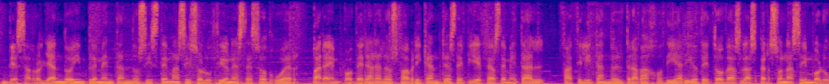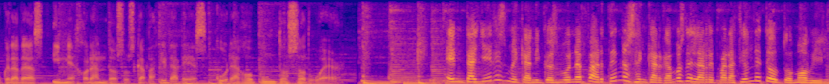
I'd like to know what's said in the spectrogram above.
desarrollando e implementando sistemas y soluciones de software para empoderar a los fabricantes de piezas de metal, facilitando el trabajo diario de todas las personas involucradas y mejorando sus capacidades. Curago.software. En Talleres Mecánicos Bonaparte nos encargamos de la reparación de tu automóvil.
